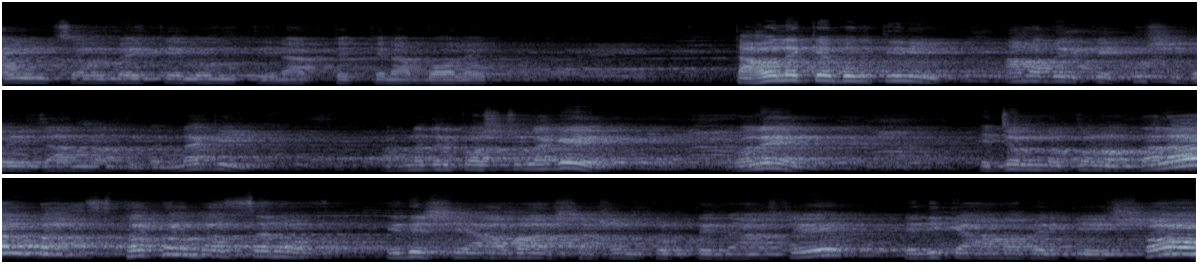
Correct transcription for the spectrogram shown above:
আইন চলবে কেবল তিনার ঠিক কিনা বলে তাহলে কেবল তিনি আমাদেরকে খুশি হয়ে জান্নাত দিবেন, নাকি? আপনাদের কষ্ট লাগে? বলেন, এজন্য কোন দালাল বা সকল বাস যেন এদেশে আবার শাসন করতে না আসে, এদিকে আমাদেরকে সব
